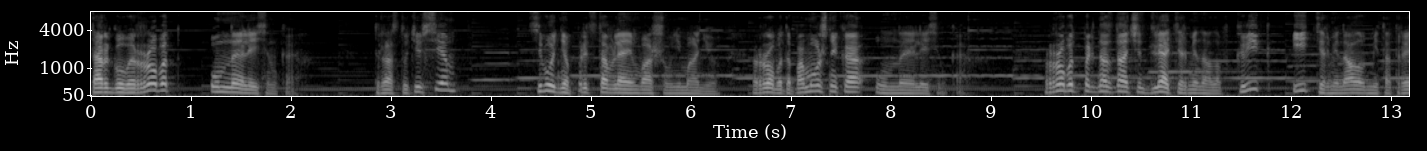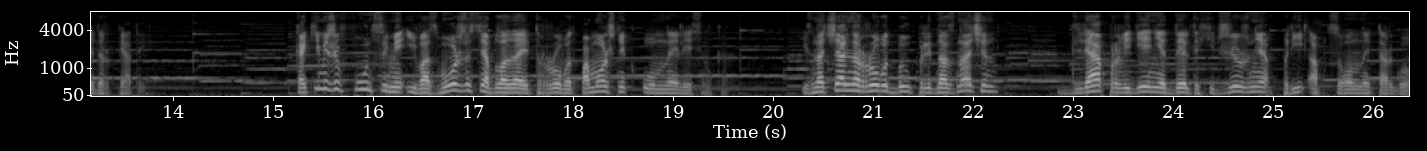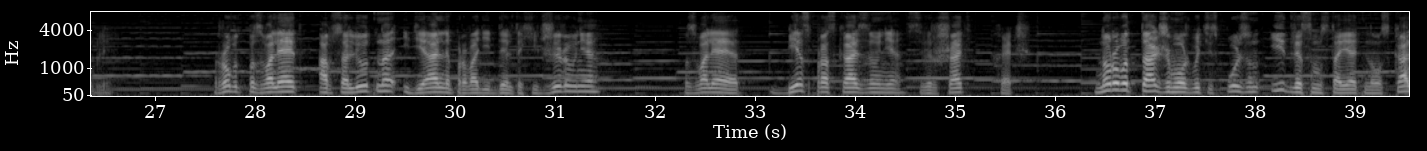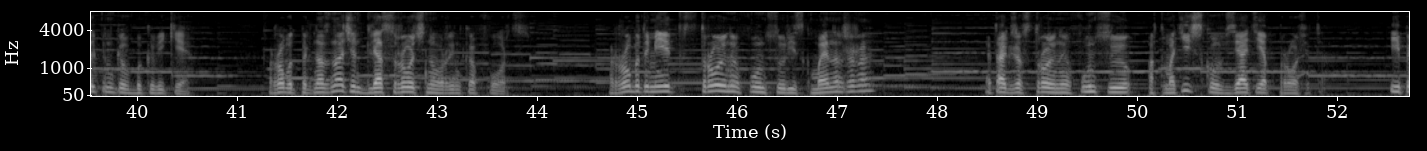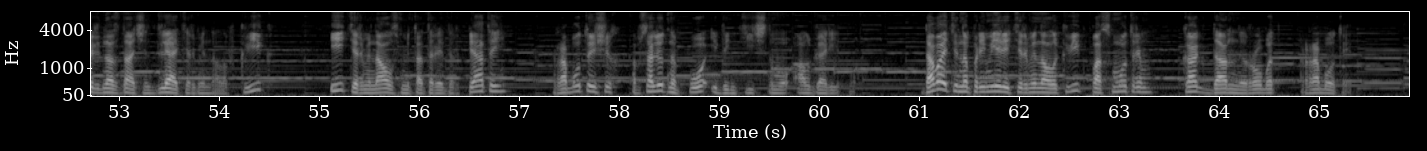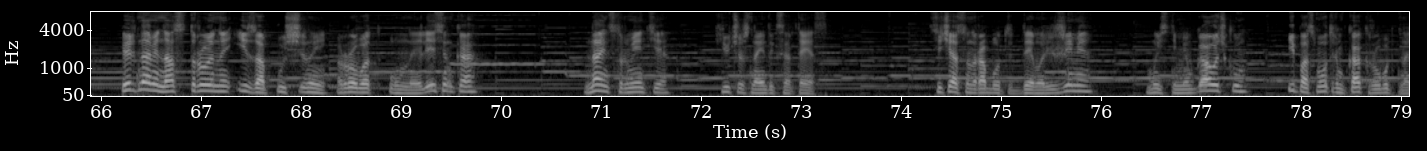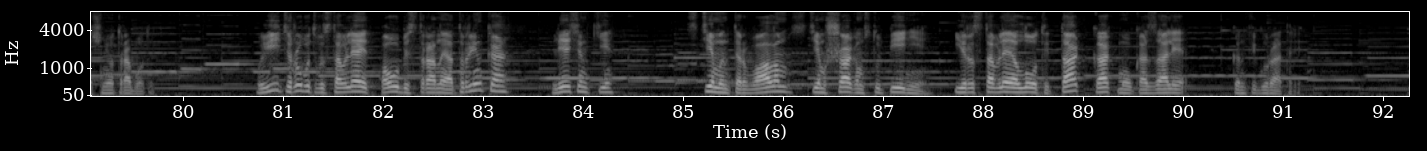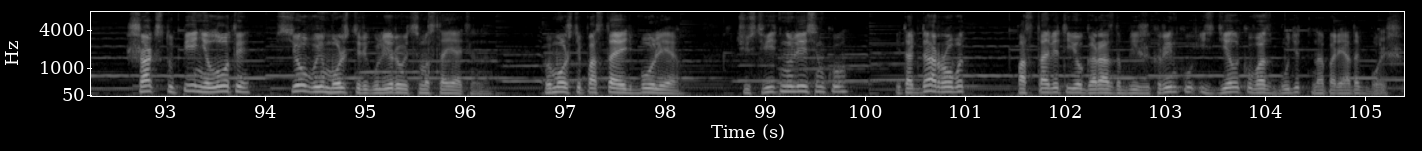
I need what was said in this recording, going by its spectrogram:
Торговый робот «Умная лесенка». Здравствуйте всем! Сегодня представляем вашему вниманию робота-помощника «Умная лесенка». Робот предназначен для терминалов Quick и терминалов MetaTrader 5. Какими же функциями и возможностями обладает робот-помощник «Умная лесенка»? Изначально робот был предназначен для проведения дельта-хеджирования при опционной торговле. Робот позволяет абсолютно идеально проводить дельта-хеджирование, позволяя без проскальзывания совершать хедж. Но робот также может быть использован и для самостоятельного скальпинга в боковике. Робот предназначен для срочного рынка Фордс. Робот имеет встроенную функцию риск-менеджера, а также встроенную функцию автоматического взятия профита и предназначен для терминалов Quick и терминалов MetaTrader 5 работающих абсолютно по идентичному алгоритму. Давайте на примере терминала Quick посмотрим, как данный робот работает. Перед нами настроенный и запущенный робот «Умная лесенка» на инструменте Futures на индекс RTS. Сейчас он работает в демо-режиме. Мы снимем галочку и посмотрим, как робот начнет работать. Вы видите, робот выставляет по обе стороны от рынка лесенки с тем интервалом, с тем шагом ступени и расставляя лоты так, как мы указали в конфигураторе. Шаг ступени, лоты, все вы можете регулировать самостоятельно. Вы можете поставить более чувствительную лесенку, и тогда робот поставит ее гораздо ближе к рынку, и сделок у вас будет на порядок больше.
